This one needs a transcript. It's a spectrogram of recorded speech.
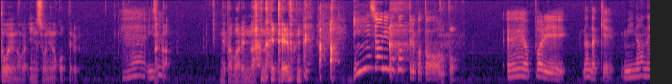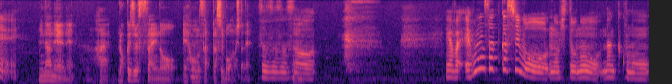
どういうのが印象に残ってる？えー、印象なんかネタバレにならない程度に。印象に残ってること？こと。えー、やっぱりなんだっけ？みなねみなねえねはい。60歳の絵本作家志望の人ね、そうそうそうそう、やっぱ絵本作家志望の人のなんかこの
